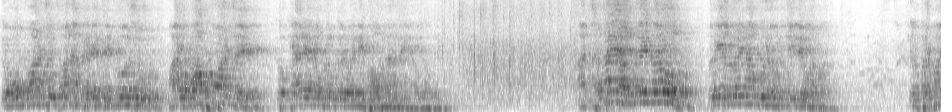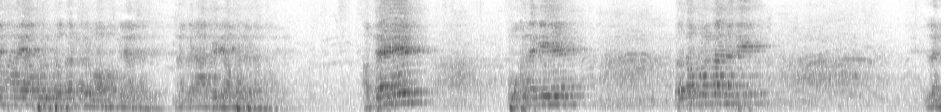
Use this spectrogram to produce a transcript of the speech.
કે હું કોણ છું? કોના ઘરે જન્મો છું. મારો બાપ કોણ છે? તો ક્યારે નબળું કરવાની ભાવના નહીં આવે. આ છતાંય હલકાઈ કરો, તો એ લોહીના ગુણ સમજી લેવા કે પરમાત્માએ આપણું પતન કરવા મોકલ્યા છે. નકર આ ઘરે આપણે ના આવે સમજાય ભૂખ લાગી છે? તો તમે બોલતા નથી. એટલે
